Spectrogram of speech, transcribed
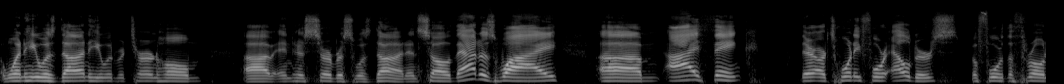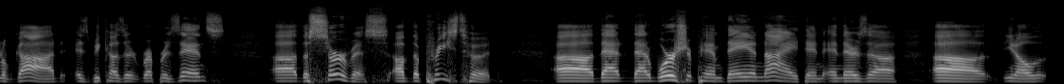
when he was done, he would return home, uh, and his service was done. And so that is why um, I think there are 24 elders before the throne of God, is because it represents uh, the service of the priesthood uh, that that worship Him day and night, and and there's a uh, you know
